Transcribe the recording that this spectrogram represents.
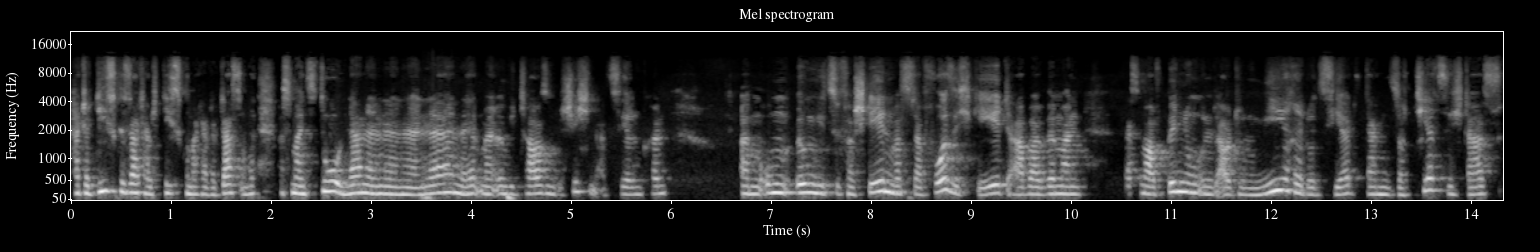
Hat er dies gesagt, habe ich dies gemacht, hat er das und was meinst du? Und dann, dann, dann, dann, dann, da hätte man irgendwie tausend Geschichten erzählen können ähm, um irgendwie zu verstehen, was da vor sich geht. Aber wenn man das mal auf Bindung und Autonomie reduziert, dann sortiert sich das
